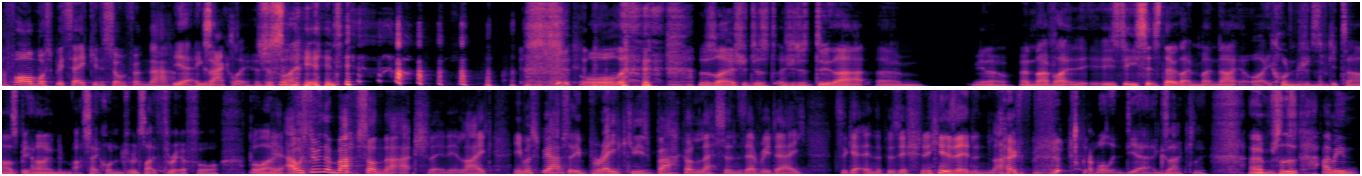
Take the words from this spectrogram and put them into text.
platform must be taking some from that. Yeah, exactly. It's just like all. I was like, I should just, I should just do that. Um, you know, and I've like, he, he sits there with like, m- ni- like hundreds of guitars behind him. I say hundreds, like three or four, but like, Yeah, I was doing the maths on that actually, and it like he must be absolutely breaking his back on lessons every day to get in the position he is in in life. well, yeah, exactly. Um, so there's, I mean,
